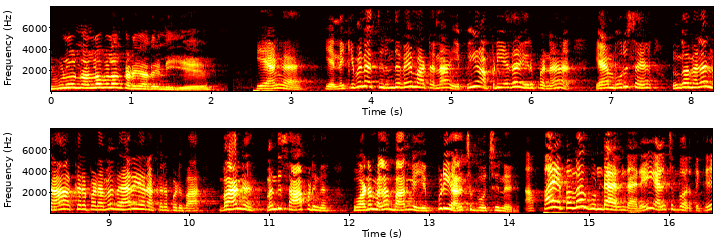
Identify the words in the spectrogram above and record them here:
இவ்வளோ நல்லவெல்லாம் கிடையாதே நீயே. ஏங்க என்னைக்குமே நான் திருந்தவே மாட்டேனா? எப்பயும் அப்படியே தான் இருப்பேனா? என் புருஷன் உங்க மேல நான் அக்கறைப்படாம வேற யார் அக்கறைப்படுவா? வாங்க வந்து சாப்பிடுங்க. உடம்பெல்லாம் பாருங்க எப்படி அழைச்சு போச்சுன்னு. அப்பா எப்பமா குண்டா இருந்தாரு? இழைச்சு போறதுக்கு?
